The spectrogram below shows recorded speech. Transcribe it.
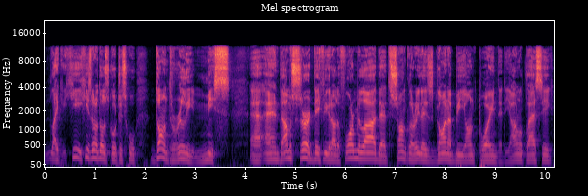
Like he he's one of those coaches who don't really miss uh, and I'm sure they figured out a formula that Shaun Clarida is gonna be on point at the Arnold Classic.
